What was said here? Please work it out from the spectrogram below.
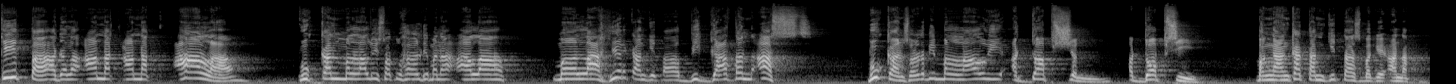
Kita adalah anak-anak Allah, bukan melalui suatu hal di mana Allah melahirkan kita, begotten us. Bukan, saudara, tapi melalui adoption, adopsi, pengangkatan kita sebagai anak.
